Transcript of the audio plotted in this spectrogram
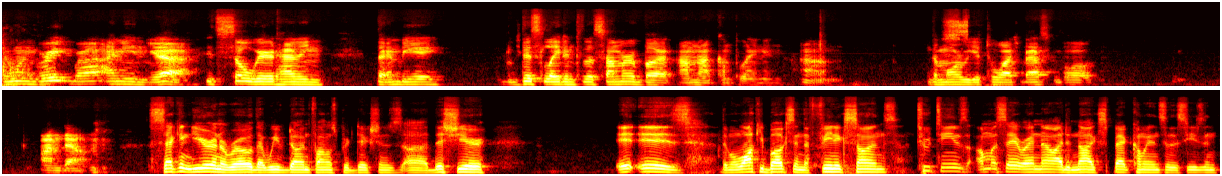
Doing great, bro. I mean, yeah, it's so weird having the NBA this late into the summer, but I'm not complaining. Um, the more we get to watch basketball, I'm down. second year in a row that we've done finals predictions. Uh, this year, it is the Milwaukee Bucks and the Phoenix Suns. Two teams. I'm gonna say it right now. I did not expect coming into the season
